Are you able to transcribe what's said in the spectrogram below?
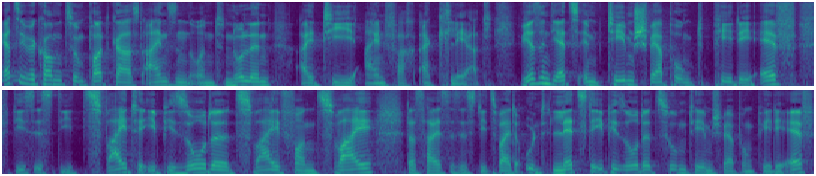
Herzlich willkommen zum Podcast Einsen und Nullen IT einfach erklärt. Wir sind jetzt im Themenschwerpunkt PDF. Dies ist die zweite Episode, zwei von zwei. Das heißt, es ist die zweite und letzte Episode zum Themenschwerpunkt PDF.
